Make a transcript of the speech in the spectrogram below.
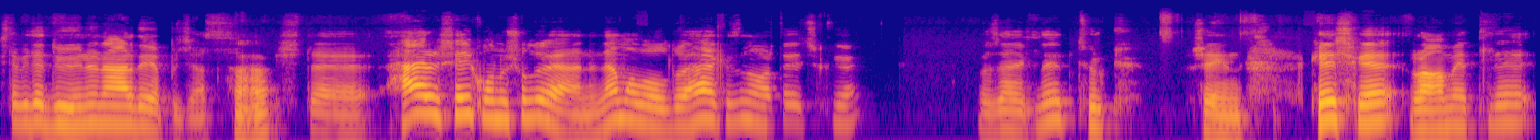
İşte bir de düğünü nerede yapacağız? Aha. İşte her şey konuşuluyor yani. Ne mal olduğu herkesin ortaya çıkıyor. Özellikle Türk şeyin. Keşke rahmetli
